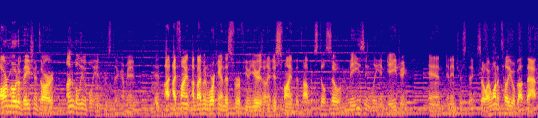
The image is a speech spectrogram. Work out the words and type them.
Our motivations are unbelievably interesting. I mean, it, I, I, find I've been working on this for a few years, and I just find the topic still so amazingly engaging and, and interesting. So I want to tell you about that.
